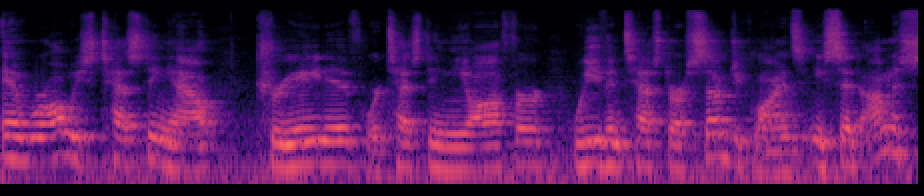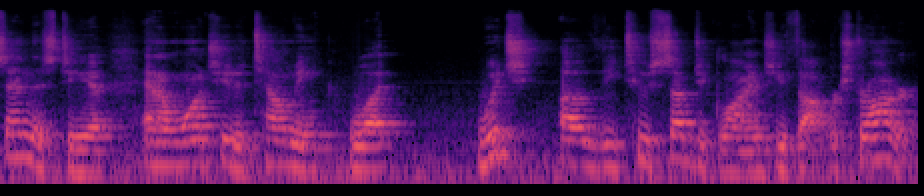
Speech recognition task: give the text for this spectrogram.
and we're always testing out creative, we're testing the offer, we even test our subject lines. He said, I'm going to send this to you, and I want you to tell me what, which of the two subject lines you thought were stronger.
